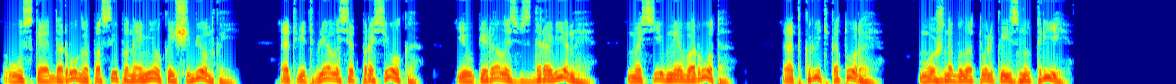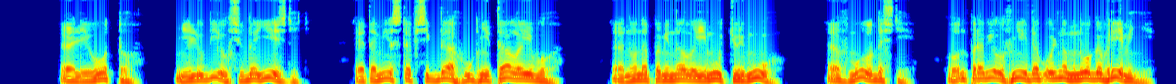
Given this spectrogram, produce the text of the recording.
Узкая дорога, посыпанная мелкой щебенкой, ответвлялась от проселка и упиралась в здоровенные, массивные ворота, открыть которые можно было только изнутри. Алиотто не любил сюда ездить. Это место всегда угнетало его. Оно напоминало ему тюрьму, а в молодости он провел в ней довольно много времени,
